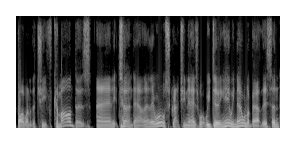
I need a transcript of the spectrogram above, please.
by one of the chief commanders. And it turned out they were all scratching their heads. What are we doing here? We know all about this. And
